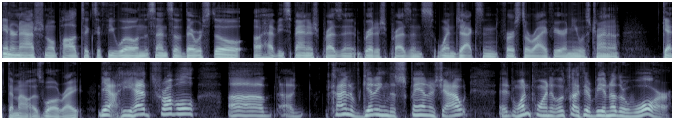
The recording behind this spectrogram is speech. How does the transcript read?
international politics, if you will, in the sense of there was still a heavy Spanish presence, British presence when Jackson first arrived here and he was trying to get them out as well, right? Yeah, he had trouble uh, uh, kind of getting the Spanish out. At one point, it looked like there'd be another war,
